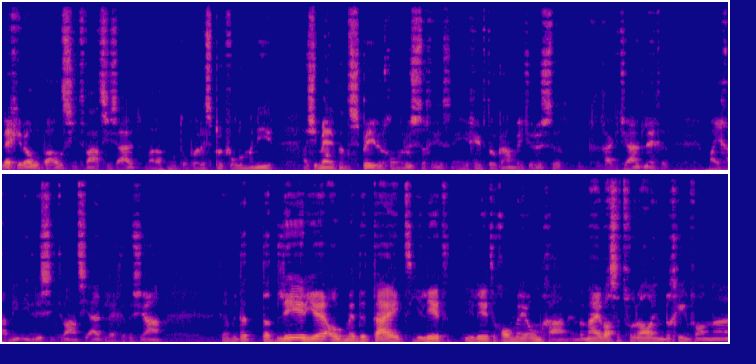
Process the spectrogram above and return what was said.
leg je wel bepaalde situaties uit, maar dat moet op een respectvolle manier. Als je merkt dat de speler gewoon rustig is en je geeft het ook aan een beetje rustig, dan ga ik het je uitleggen. Maar je gaat niet iedere situatie uitleggen. Dus ja, dat, dat leer je ook met de tijd. Je leert, je leert er gewoon mee omgaan. En bij mij was het vooral in het begin van, eh,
